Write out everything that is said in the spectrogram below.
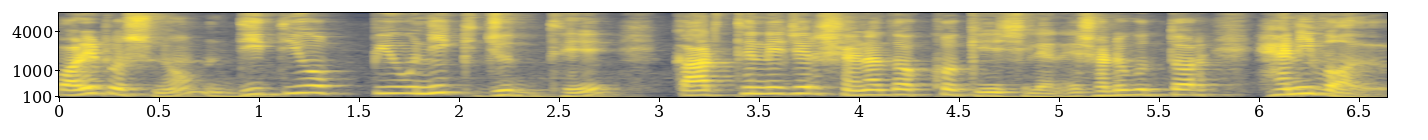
পরের প্রশ্ন, দ্বিতীয় পিউনিক যুদ্ধে কার্থেনেজের সেনাধ্যক্ষ কে ছিলেন? এর সঠিক উত্তর, হ্যানিবল।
